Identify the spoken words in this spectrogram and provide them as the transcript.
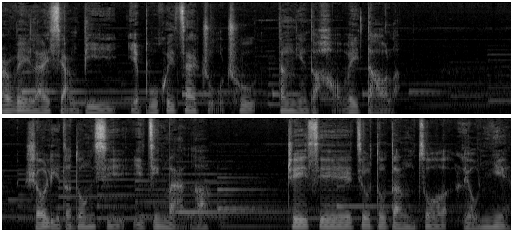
而未来想必也不会再煮出当年的好味道了。手里的东西已经满了，这些就都当作留念，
